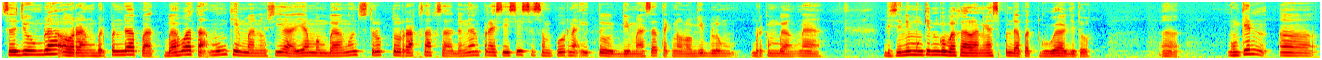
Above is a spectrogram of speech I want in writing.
Sejumlah orang berpendapat bahwa tak mungkin manusia yang membangun struktur raksasa dengan presisi sesempurna itu di masa teknologi belum berkembang. Nah, di sini mungkin gue bakalan ngasih pendapat gue gitu. Uh, mungkin uh,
